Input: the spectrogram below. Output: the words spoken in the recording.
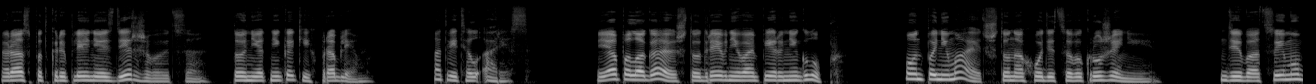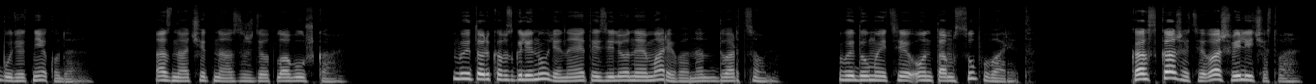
Раз подкрепления сдерживаются, то нет никаких проблем, ответил Арис. Я полагаю, что древний вампир не глуп. Он понимает, что находится в окружении. Деваться ему будет некуда. А значит, нас ждет ловушка. Вы только взглянули на это зеленое марево над дворцом. Вы думаете, он там суп варит? «Как скажете, Ваше Величество»,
